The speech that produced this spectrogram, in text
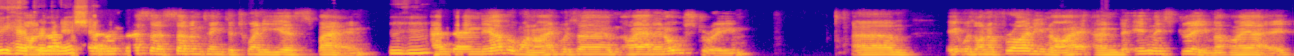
So you had a So that's a That's a 17 to 20 year span. hmm And then the other one I had was um, I had an all stream. Um, it was on a Friday night, and in this dream that I had,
